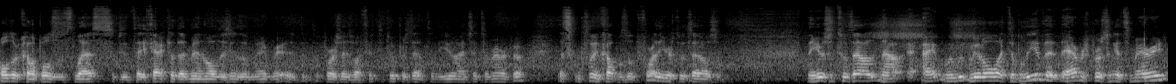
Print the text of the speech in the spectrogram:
Older couples, it's less. They factor them in, all these things. The rate is about fifty-two percent in the United States of America. That's including couples before the year two thousand. The years of two thousand. Now, I, we, we'd all like to believe that the average person gets married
